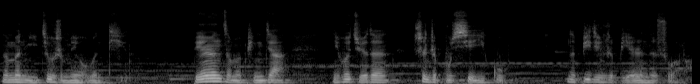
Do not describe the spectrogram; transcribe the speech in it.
那么你就是没有问题的。别人怎么评价，你会觉得甚至不屑一顾。那毕竟是别人的说法。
